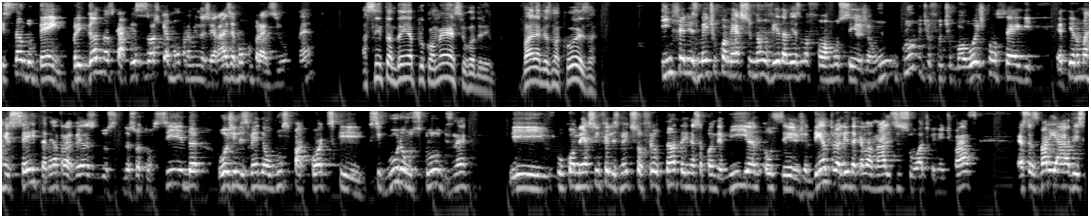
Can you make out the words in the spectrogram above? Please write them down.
estando bem, brigando nas cabeças, eu acho que é bom para Minas Gerais, é bom para o Brasil, né? Assim também é para o comércio, Rodrigo? Vale a mesma coisa? Infelizmente, o comércio não vê da mesma forma, ou seja, um clube de futebol hoje consegue é, ter uma receita né, através do, da sua torcida. Hoje eles vendem alguns pacotes que seguram os clubes, né? E o comércio, infelizmente, sofreu tanto aí nessa pandemia, ou seja, dentro ali daquela análise SWOT que a gente faz, essas variáveis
